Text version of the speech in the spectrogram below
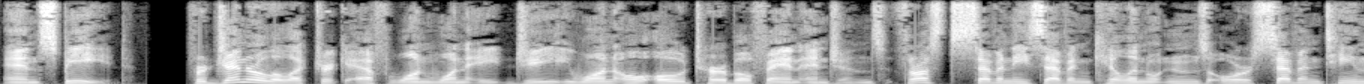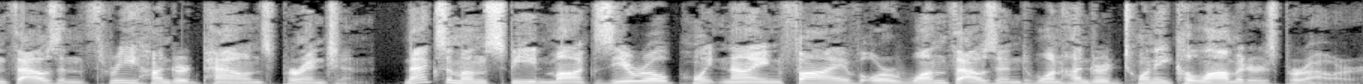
and speed. Four General Electric F118-GE-100 turbofan engines, thrust 77 kilonewtons or 17,300 pounds per engine. Maximum speed Mach 0.95 or 1,120 kilometers per hour.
